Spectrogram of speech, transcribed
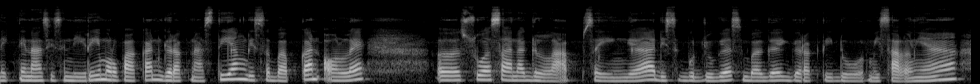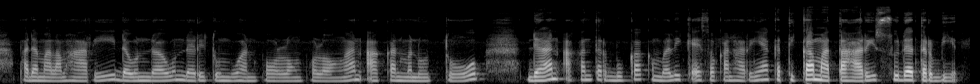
Niktinasi sendiri merupakan gerak nasti yang disebabkan oleh e, suasana gelap sehingga disebut juga sebagai gerak tidur. Misalnya, pada malam hari daun-daun dari tumbuhan polong-polongan akan menutup dan akan terbuka kembali keesokan harinya ketika matahari sudah terbit.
